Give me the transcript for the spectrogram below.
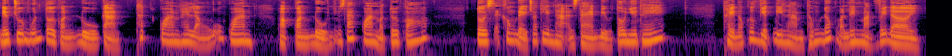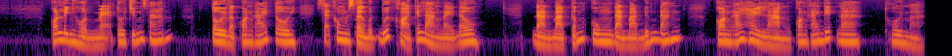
nếu Chúa muốn tôi còn đủ cả thất quan hay là ngũ quan, hoặc còn đủ những giác quan mà tôi có, tôi sẽ không để cho thiên hạ rè biểu tôi như thế. Thầy nó có việc đi làm thống đốc mà lên mặt với đời. Có linh hồn mẹ tôi chứng giám, tôi và con gái tôi sẽ không rời một bước khỏi cái làng này đâu. Đàn bà cấm cung, đàn bà đứng đắn, con gái hay làm, con gái nết na. Thôi mà,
